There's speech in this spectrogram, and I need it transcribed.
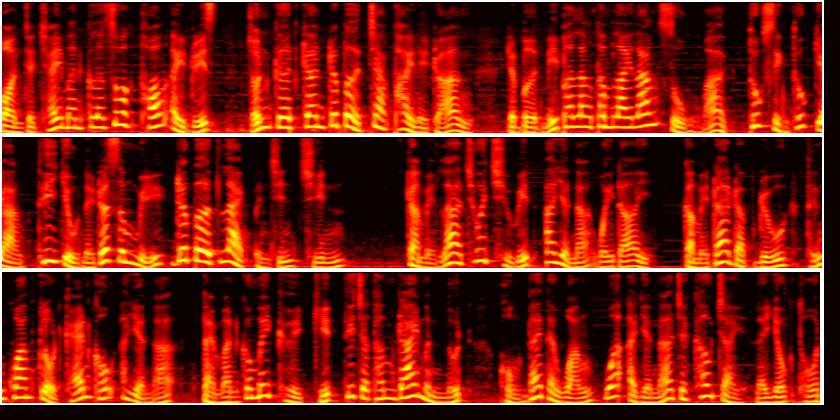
ก่อนจะใช้มันกระซวกท้องไอริส จนเกิดการระเบิดจากภายในร่างระเบิดมีพลังทำลายล้างสูงมาก ทุกสิ่งทุกอย่างที่อยู่ในรัศมีระเบิดแหลกเป็นชิ้นๆ กาเมล่าช่วยชีวิตอายนะไว้ได้ กาเมล่ารับรู้ถึงความโกรธแค้นของอายนะ แต่มันก็ไม่เคยคิดที่จะทำร้ายมนุษย์ คงได้แต่หวังว่าอายนะจะเข้าใจและยกโทษ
